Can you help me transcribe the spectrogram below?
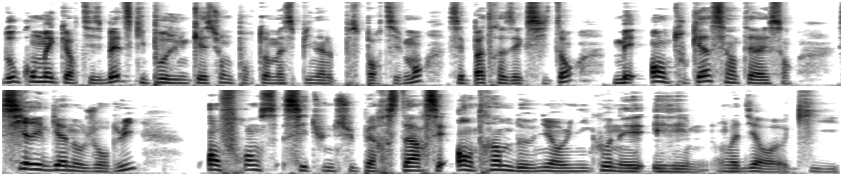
Donc on met Curtis Bates qui pose une question pour Thomas Pinal sportivement, c'est pas très excitant, mais en tout cas c'est intéressant. Cyril Gann aujourd'hui, en France, c'est une superstar, c'est en train de devenir une icône et, et, on va dire euh, qui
